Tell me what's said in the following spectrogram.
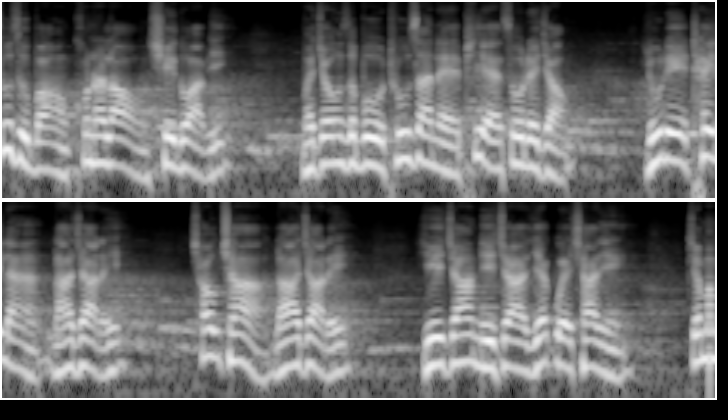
စုစုပေါင်း9လောင်းရှိသွားပြီမကြုံစဘူးထူးဆန်းတဲ့ဖြစ်ရဆိုးတဲ့ကြောင့်လူတွေထိတ်လန့်လာကြတယ်ခြောက်ချလာကြတယ်ရေချားမြေချားရက်ွယ်ချရင်ကျမ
